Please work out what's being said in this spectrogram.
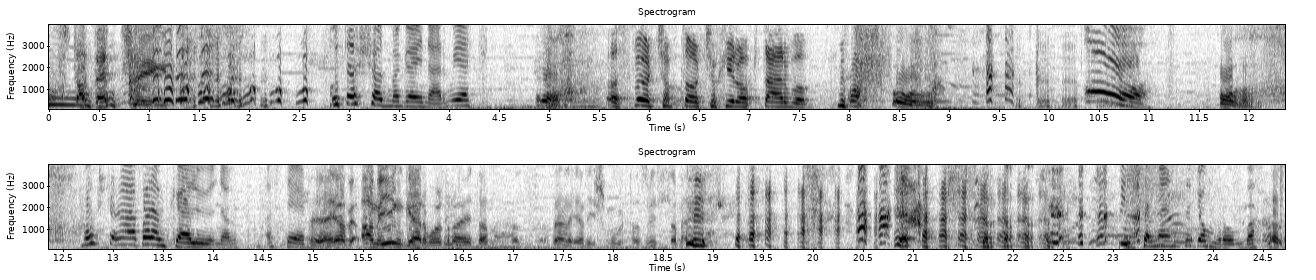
Most az egység! Mutassad meg, Einar, miért? Az fölcsapta a csoki raktárba. Fú! Ó! Ó, Mostanában nem kell ülnöm. Azt érzem. jaj, ami inger volt rajtam, az, az el, el is múlt, az visszament. Visszament a gyomromba. Az,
